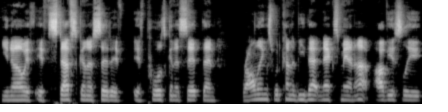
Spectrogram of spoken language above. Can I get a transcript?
You know, if if Steph's gonna sit, if if Poole's gonna sit, then Rollins would kind of be that next man up. Obviously,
